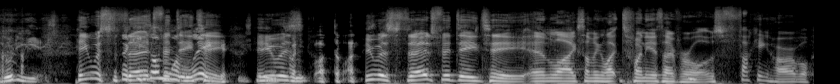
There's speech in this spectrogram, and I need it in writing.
good he is. He was Like, third on for DT. He was he was third for DT and like something like twentieth overall. It was fucking horrible.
